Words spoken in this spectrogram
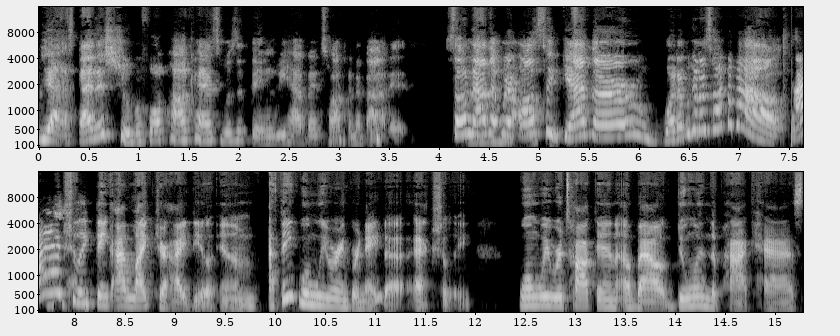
Yes, that is true. Before podcast was a thing, we have been talking about it. So now that we're all together, what are we going to talk about? I actually think I liked your idea, Em. I think when we were in Grenada, actually, when we were talking about doing the podcast,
